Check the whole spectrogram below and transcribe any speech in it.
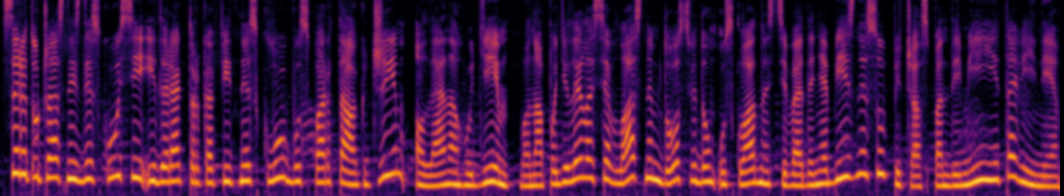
Серед учасниць дискусії і директорка фітнес-клубу Спартак Джим Олена Гуді. Вона поділилася власним досвідом у складності ведення бізнесу під час пандемії та війни.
